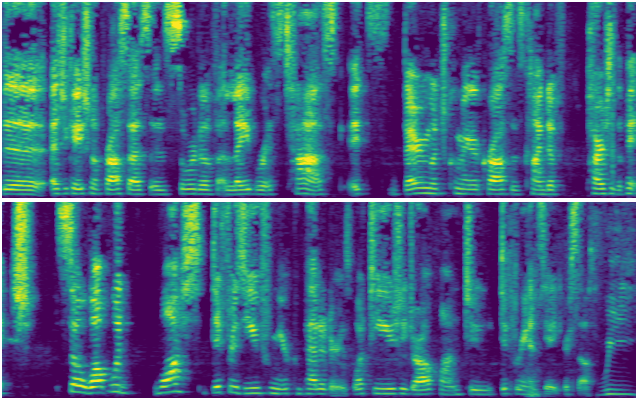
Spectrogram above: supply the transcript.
the educational process as sort of a laborious task. It's very much coming across as kind of part of the pitch. So what would what differs you from your competitors? What do you usually draw upon to differentiate yourself? We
